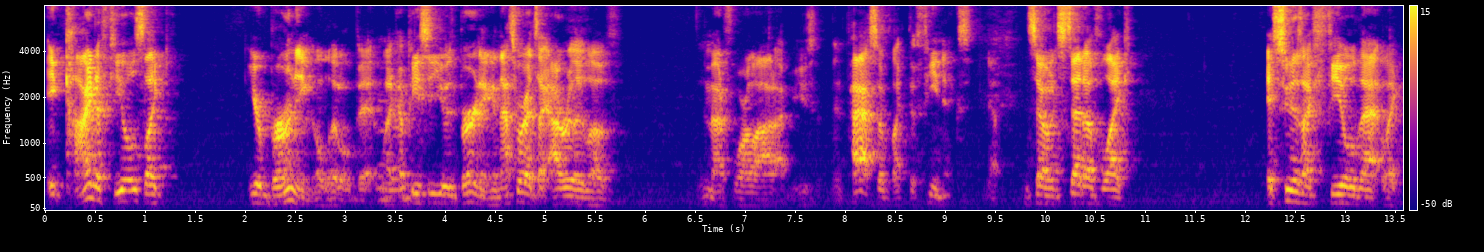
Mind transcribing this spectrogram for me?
it kind of feels like you're burning a little bit, like a Mhm. piece of you is burning, and that's where it's like I really love the metaphor a lot I've used in the past of like the phoenix. Yep. And so instead of like, as soon as I feel that like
